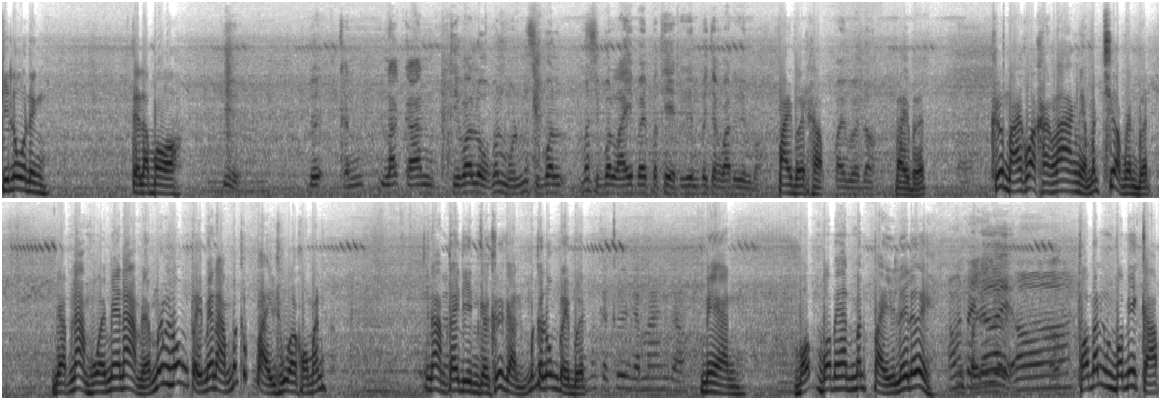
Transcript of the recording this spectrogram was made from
กิโลหนึ่งแต่ละบอพี่ด้วยคันหลักการที่ว่าโลกมันหมุนมันสิบ่มันสิบ่ไหลไปประเทศอื่นไปจังหวัดอื่นบ่ไปเบิดครับ ไปเบิดเนาะไปเบิด คือหมายความว่าข้างล่างเนี่ยมันเชื่อมกันเบิด แบบน้ำห้วยแม่น้ำเนี่ยมันลงไปแม่น้ำมันก็ไปทั่วของมันน้ำใต้ดินก็คือกัน มันก็ลงไปเบิดมันก็ขึ้นกันมากที่เราแมนบ่บ่แมนมันไปเรื่อยเอามันไปเลยอ๋อๆเพราะมันบ่มีกลับ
